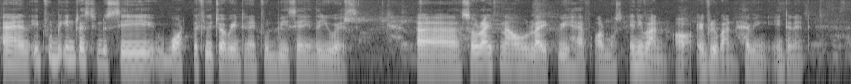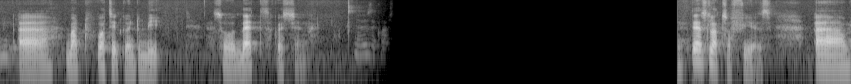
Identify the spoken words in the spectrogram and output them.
And it would be interesting to see what the future of internet would be, say, in the US. Uh, so right now, like we have almost anyone or everyone having internet, uh, but what's it going to be? So that's a question. There's lots of fears. Um,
